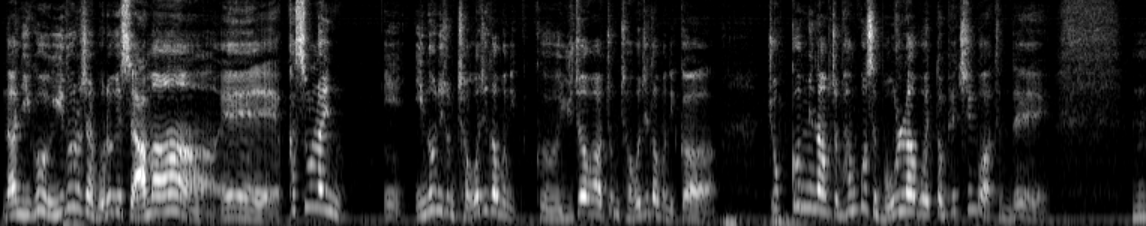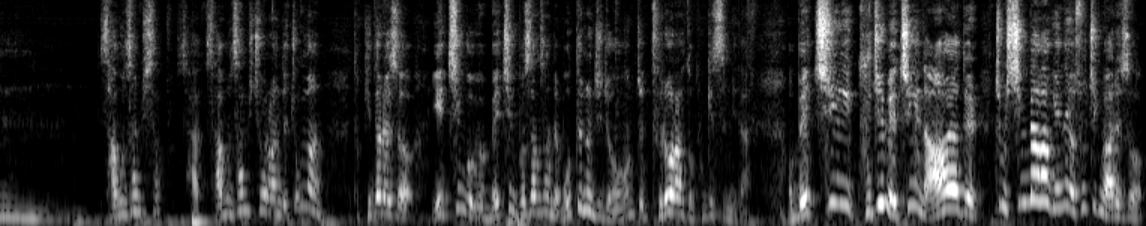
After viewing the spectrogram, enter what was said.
난 이거 의도를 잘 모르겠어요. 아마 예 카스 온라인 이, 인원이 좀 적어지다 보니 그 유저가 좀 적어지다 보니까 조금이나 좀한 곳에 모으려고 했던 패치인 것 같은데. 음 4분 30 4, 4분 30초라는데 좀만 더 기다려서 얘 친구 매칭 보상 상자 못 드는지 좀, 좀 들어라도 보겠습니다. 어, 매칭이 굳이 매칭이 나와야 될 좀 신박하긴 해요. 솔직히 말해서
